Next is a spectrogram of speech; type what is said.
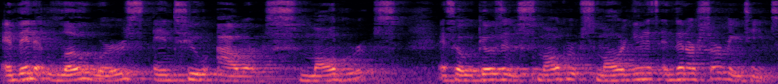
and then it lowers into our small groups. And so it goes into small groups, smaller units, and then our serving teams.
